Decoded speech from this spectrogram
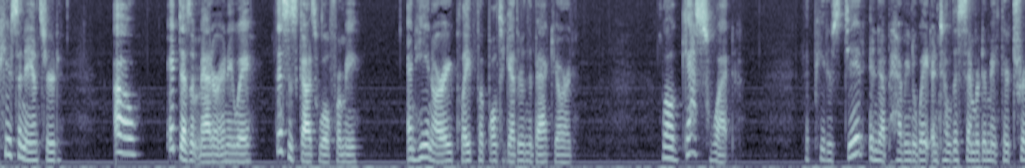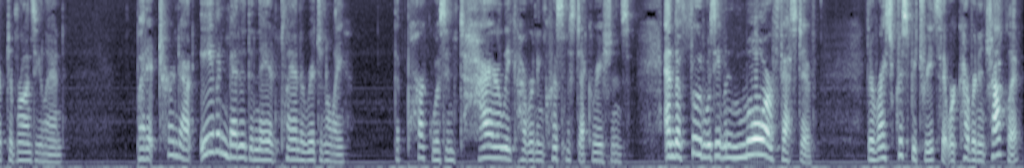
Pearson answered, Oh, it doesn't matter anyway. This is God's will for me. And he and Ari played football together in the backyard. Well, guess what? The Peters did end up having to wait until December to make their trip to Bronzyland. But it turned out even better than they had planned originally. The park was entirely covered in Christmas decorations, and the food was even more festive. The Rice Krispie treats that were covered in chocolate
